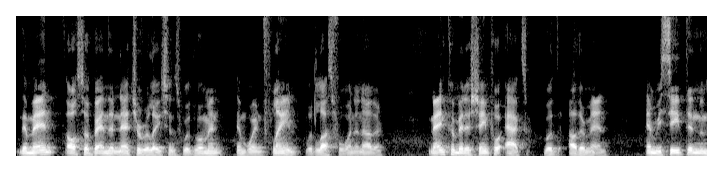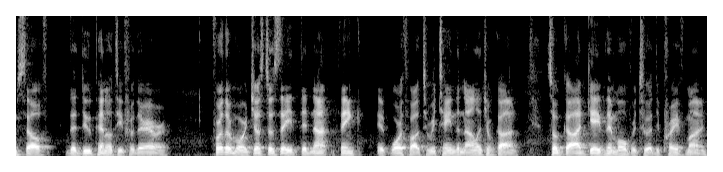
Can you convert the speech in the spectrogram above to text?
the men also abandoned natural relations with women and were inflamed with lust for one another. Men committed shameful acts with other men and received in themselves the due penalty for their error. Furthermore, just as they did not think it worthwhile to retain the knowledge of God, so God gave them over to a depraved mind,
